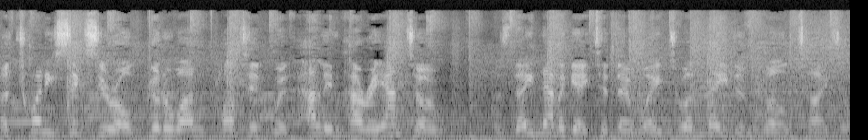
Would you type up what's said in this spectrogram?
a 26-year-old Gunawan plotted with Halim Haryanto as they navigated their way to a maiden world title.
